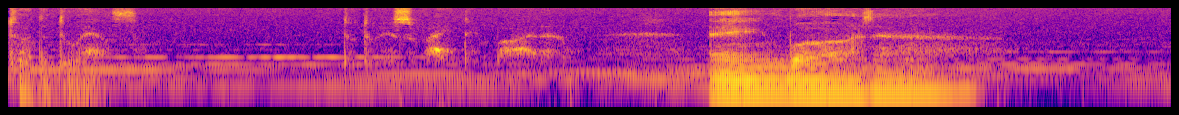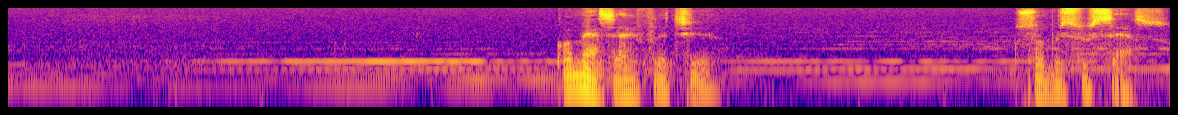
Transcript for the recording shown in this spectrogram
toda doença. Tudo isso vai indo embora embora. Comece a refletir sobre sucesso.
